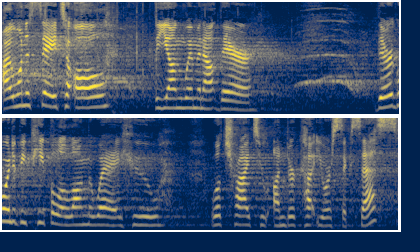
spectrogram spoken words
I want to say to all the young women out there there are going to be people along the way who will try to undercut your success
